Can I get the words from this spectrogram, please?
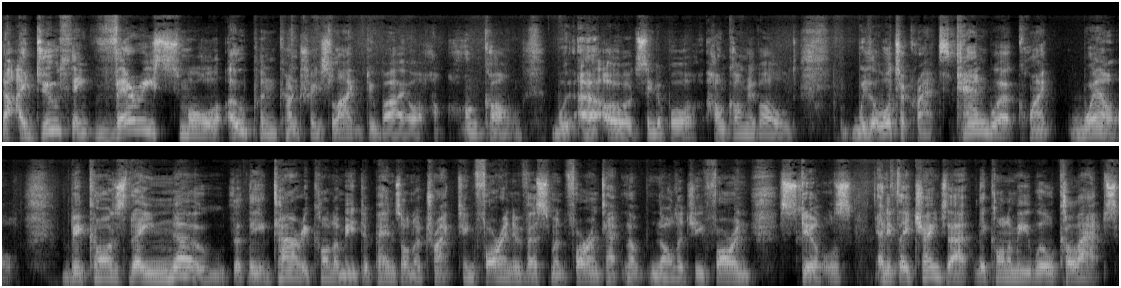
Now, I do think very small open countries like Dubai or Hong Kong uh, or Singapore, Hong Kong of old, with autocrats can work quite well because they know that the entire economy depends on attracting foreign investment, foreign technology, foreign skills. And if they change that, the economy will collapse.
